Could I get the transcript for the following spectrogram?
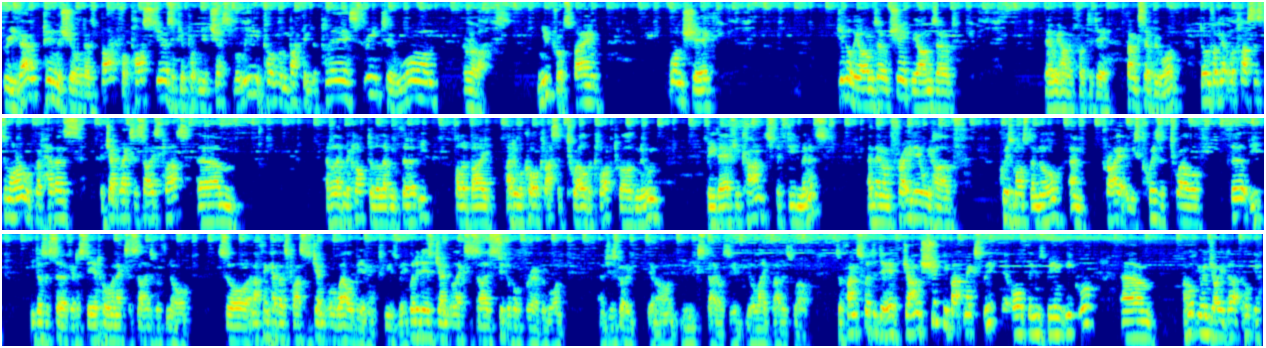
Breathe out, pin the shoulders back for postures. If you're putting your chest for really pull them back into place. Three, two, one, relax. Neutral spine, one shake. Jiggle the arms out, shake the arms out. There we have it for today. Thanks everyone. Don't forget the classes tomorrow. We've got Heather's gentle exercise class um, at 11 o'clock till 11.30, followed by, I do a core class at 12 o'clock, 12 noon. Be there if you can, it's 15 minutes. And then on Friday we have Quizmaster Noel, and prior to his quiz at 12.30, he does a circuit, a stay at home and exercise with Noel. So, and I think Heather's class is gentle well-being, excuse me, but it is gentle exercise suitable for everyone. And she's got a, you know, unique style, so you, will like that as well. So thanks for today. John should be back next week, all things being equal. Um, I hope you enjoyed that. I hope you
